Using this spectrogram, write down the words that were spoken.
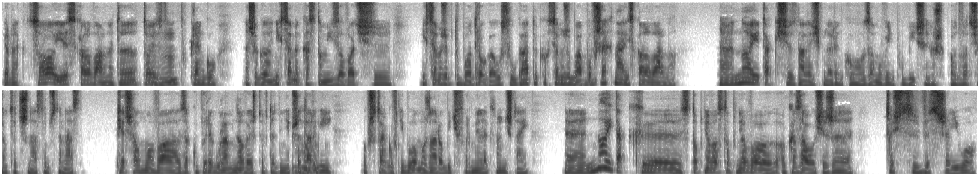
kierunek. Co jest skalowalne? To, to jest mhm. w kręgu naszego, nie chcemy customizować nie chcemy, żeby to była droga usługa, tylko chcemy, żeby była powszechna i skalowalna. E, no i tak się znaleźliśmy na rynku zamówień publicznych już w 2013-2014. Pierwsza umowa, zakupy regulaminowe, jeszcze wtedy nie przetargi, mhm. bo przetargów nie było, można robić w formie elektronicznej. E, no i tak e, stopniowo, stopniowo okazało się, że coś wystrzeliło,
